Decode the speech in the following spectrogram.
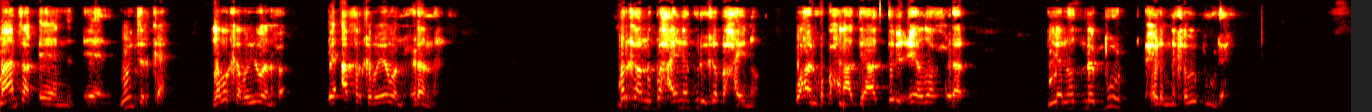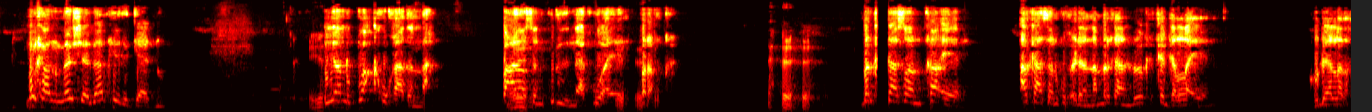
maanta winterka laba kabayo waan afar kabayo waan xidhanna markaanu baxayna guri ka baxayno waxaanu ka baxnaa dee diriceedoo xidhan iyo hodna buud xidhanna kaba buudha markaanu meesha albaabkeeda gaadhno ayaanu bac ku qaadanaa bacdaasaan ku ridanaa kuwa barafka markaasaan ka halkaasaan ku xidhanaa markaan dhulka ka galla kudheelada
